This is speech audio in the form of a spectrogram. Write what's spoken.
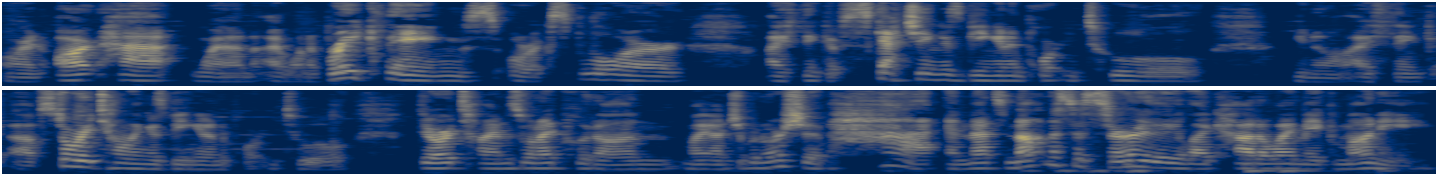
or an art hat when I want to break things or explore. I think of sketching as being an important tool. You know, I think of storytelling as being an important tool. There are times when I put on my entrepreneurship hat, and that's not necessarily like, how do I make money?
